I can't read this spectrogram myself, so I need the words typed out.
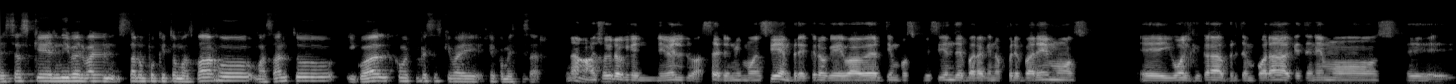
¿Piensas que el nivel va a estar un poquito más bajo, más alto, igual? ¿Cómo piensas que va a recomenzar? No, yo creo que el nivel va a ser el mismo de siempre. Creo que va a haber tiempo suficiente para que nos preparemos, eh, igual que cada pretemporada que tenemos. Eh,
